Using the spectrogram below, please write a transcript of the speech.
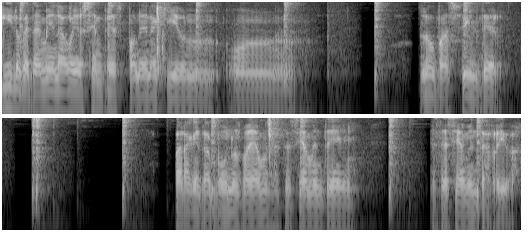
Y lo que también hago yo siempre es poner aquí un, low pass filter para que tampoco nos vayamos excesivamente, excesivamente arriba.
